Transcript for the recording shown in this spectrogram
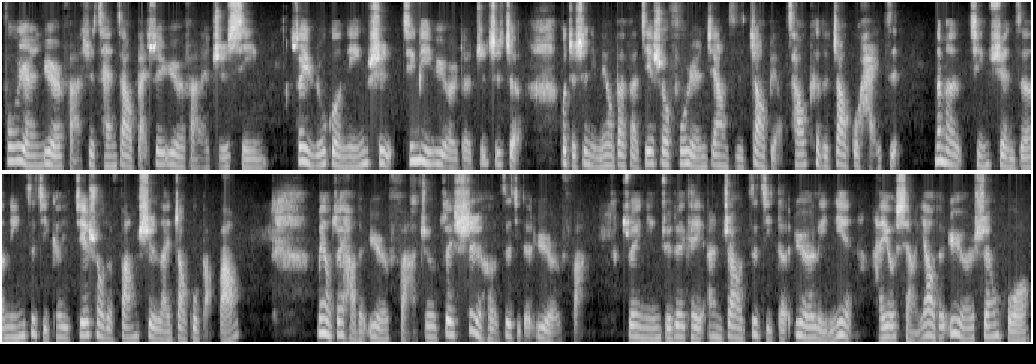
夫人育儿法是参照百岁育儿法来执行，所以如果您是亲密育儿的支持者，或者是你没有办法接受夫人这样子照表操课的照顾孩子，那么请选择您自己可以接受的方式来照顾宝宝。没有最好的育儿法，只有最适合自己的育儿法。所以您绝对可以按照自己的育儿理念，还有想要的育儿生活，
